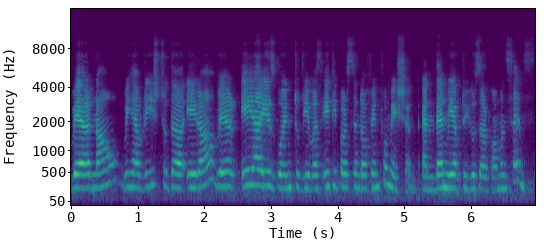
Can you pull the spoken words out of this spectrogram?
where now we have reached to the era where AI is going to give us 80% of information and then we have to use our common sense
